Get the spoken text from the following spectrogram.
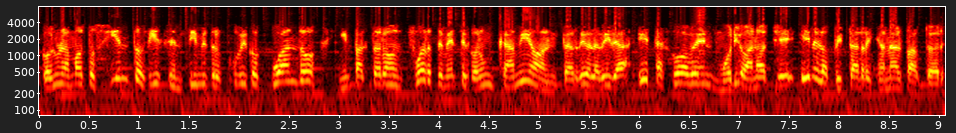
con una moto 110 centímetros cúbicos cuando impactaron fuertemente con un camión. Perdió la vida esta joven, murió anoche en el Hospital Regional Pastor.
